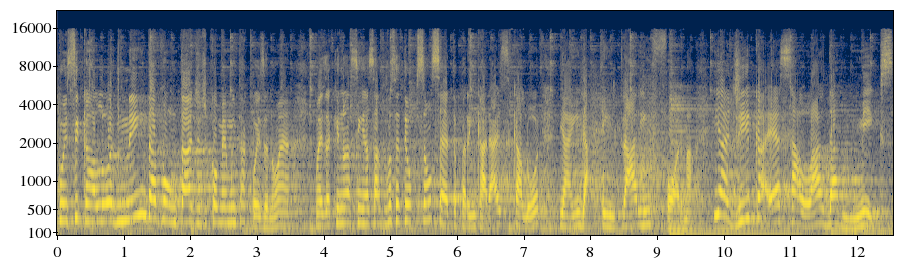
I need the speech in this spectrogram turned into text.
Com esse calor nem dá vontade de comer muita coisa, não é? Mas aqui no Assim Assado você tem a opção certa para encarar esse calor e ainda entrar em forma. E a dica é salada mix,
